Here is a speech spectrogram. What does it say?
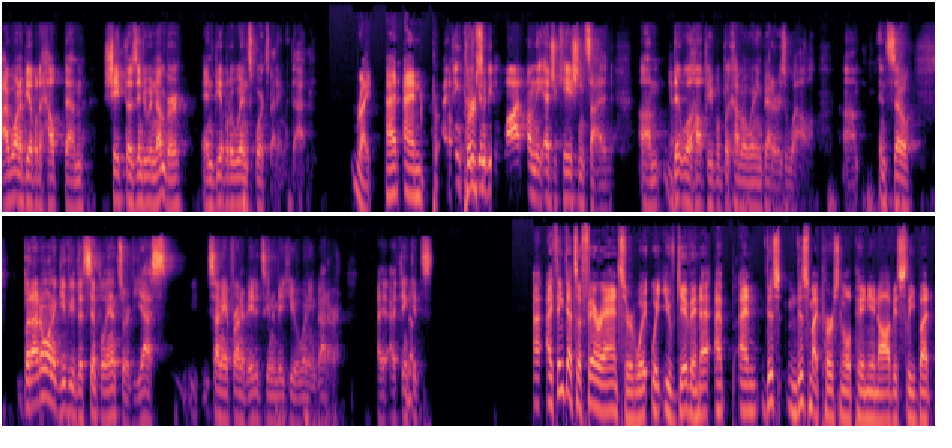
i want to be able to help them shape those into a number and be able to win sports betting with that right and and i think there's going to be a lot on the education side um, yeah. that will help people become a winning better as well um, and so but i don't want to give you the simple answer of yes signing up for unabated is going to make you a winning better i, I think no. it's I think that's a fair answer. What, what you've given, and this this is my personal opinion, obviously, but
